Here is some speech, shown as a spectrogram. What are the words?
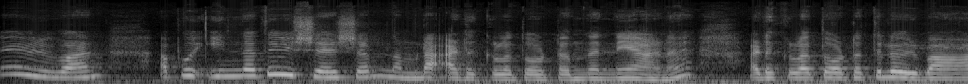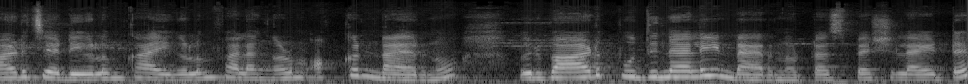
എവരിവൺ അപ്പോൾ ഇന്നത്തെ വിശേഷം നമ്മുടെ അടുക്കളത്തോട്ടം തന്നെയാണ്. അടുക്കളത്തോട്ടത്തിൽ ഒരുപാട് ചെടികളും കായ്കളും ഫലങ്ങളും ഒക്കെ ഉണ്ടായിരുന്നു. ഒരുപാട് പുതിനല ഉണ്ടായിരുന്നു കേട്ടോ. സ്പെഷ്യലായിട്ട്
